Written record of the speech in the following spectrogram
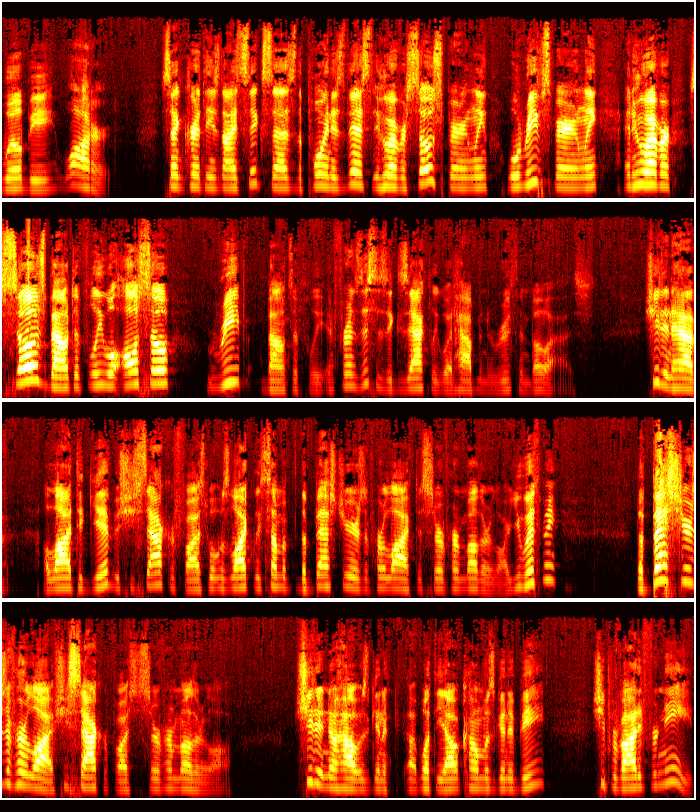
will be watered. 2 Corinthians 9 6 says, The point is this that whoever sows sparingly will reap sparingly, and whoever sows bountifully will also reap bountifully. And friends, this is exactly what happened to Ruth and Boaz. She didn't have a lot to give, but she sacrificed what was likely some of the best years of her life to serve her mother in law. Are you with me? The best years of her life, she sacrificed to serve her mother in law. She didn't know how it was going to, uh, what the outcome was going to be. She provided for need.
